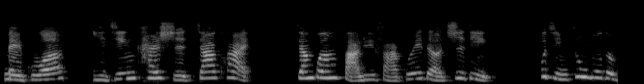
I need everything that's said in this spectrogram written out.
美国已经开始加快相关法律法规的制定。不仅众多的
